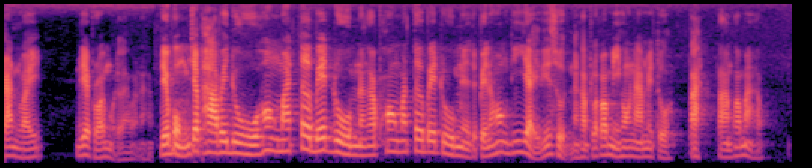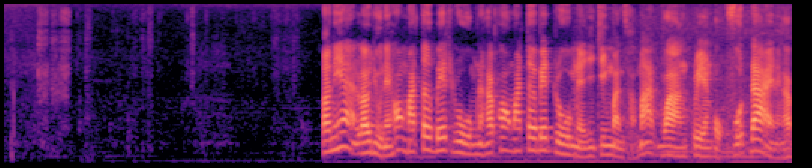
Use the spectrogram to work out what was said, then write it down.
กั้นไว้ เรียบร้อยหมดแล้วนะครับเดี๋ยวผมจะพาไปดูห้องมัตเตอร์เบดรูมนะครับห้องมัตเตอร์เบดรูมเนี่ยจะเป็นห้องที่ใหญ่ที่สุดนะครับแล้วก็มีห้องน้ำในตัวไปตามเข้ามาครับตอนนี้เราอยู่ในห้องมัตเตอร์เบดรูมนะครับห้องมัตเตอร์เบดรูมเนี่ยจริงๆมันสามารถวางเตียง 6 ฟุตได้นะครับ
